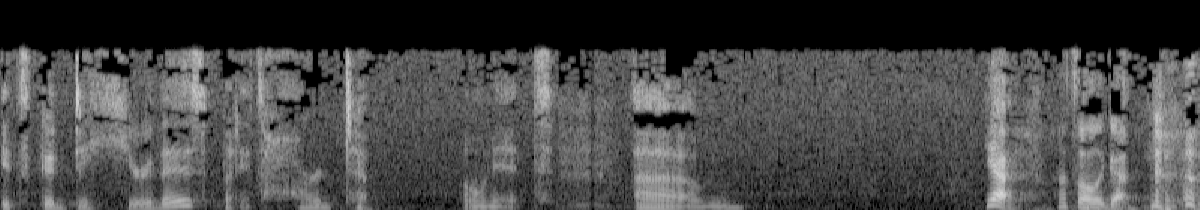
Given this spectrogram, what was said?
it's good to hear this, but it's hard to own it. Um, yeah, that's all I got.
